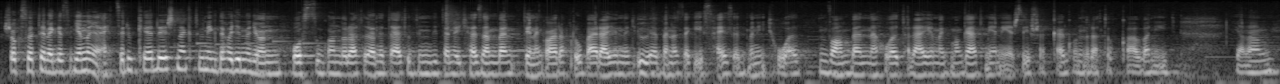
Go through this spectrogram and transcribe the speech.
sokszor tényleg ez egy ilyen nagyon egyszerű kérdésnek tűnik, de hogy egy nagyon hosszú gondolat lehet el tud indítani, hogyha az ember tényleg arra próbál rájönni, hogy ő ebben az egész helyzetben így hol van benne, hol találja meg magát, milyen érzésekkel, gondolatokkal van így jelen.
